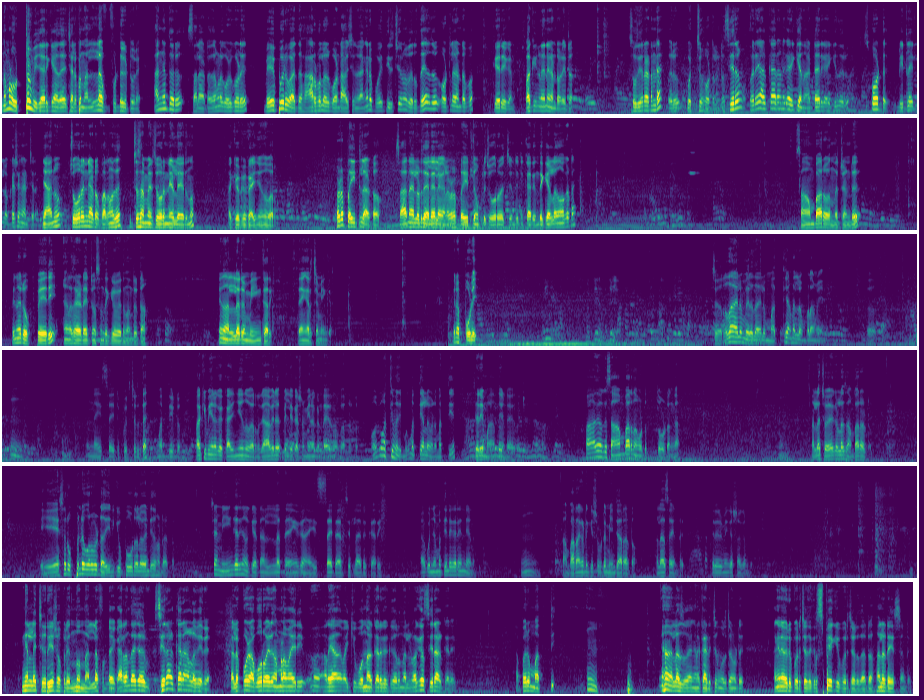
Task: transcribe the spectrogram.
നമ്മൾ ഒട്ടും വിചാരിക്കാതെ ചിലപ്പോൾ നല്ല ഫുഡ് കിട്ടൂലേ? അങ്ങനത്തെ ഒരു സ്ഥലമാട്ടോ. നമ്മൾ കോഴിക്കോട് ബേപ്പൂർ ഭാഗത്ത് ഹാർബറിൽ പോകേണ്ട ആവശ്യമില്ല. അങ്ങനെ പോയി തിരിച്ചു വരുമ്പോൾ വെറുതെ ഒരു ഹോട്ടൽ കണ്ടപ്പോൾ കയറിയേക്കാണ് ബാക്കി നിങ്ങൾ തന്നെ കണ്ടോളൂ കേട്ടോ. സുധീറേട്ടന്റെ ഒരു കൊച്ചു ഹോട്ടൽ കേട്ടോ സ്ഥിരം ഒരേ ആൾക്കാരാണ് കഴിക്കുക. നാട്ടുകാർ കഴിക്കുന്ന ഒരു സ്പോട്ട് ഡീറ്റെയിൽ ആയിട്ട് ലൊക്കേഷൻ കാണിച്ചു തരാം ഞാനും ചോറ് തന്നെ കേട്ടോ പറഞ്ഞത്. ഉച്ച സമയം ചോറ് തന്നെ ഉള്ളായിരുന്നു ബാക്കിയൊക്കെ കഴിഞ്ഞു എന്ന് പറഞ്ഞു ഇവിടെ പ്ലേറ്റിലാട്ടോ സാറിന് എല്ലായിടത്തും ഇലയില കാരണം ഇവിടെ പ്ലേറ്റിൽ മുപ്പര് ചോറ് വെച്ചിട്ടുണ്ട്. ഇനി കറി എന്തൊക്കെയുള്ളത് നോക്കട്ടെ. സാമ്പാർ വന്നിട്ടുണ്ട്. പിന്നെ ഒരു ഉപ്പേരി. അങ്ങനെ സൈഡ് ഐറ്റംസ് എന്തൊക്കെയോ വരുന്നുണ്ട് കേട്ടോ. പിന്നെ നല്ലൊരു മീൻ കറി. തേങ്ങ അരച്ച മീൻ കറി. പിന്നെ പുളി. ചെറുതായാലും വലുതായാലും മത്തിയാണല്ലോ നമ്മളെ മെയിൻ നൈസായിട്ട് പൊരിച്ചെടുത്ത് മത്തി കിട്ടും ബാക്കി മീനൊക്കെ കഴിഞ്ഞു എന്ന് പറഞ്ഞു. രാവിലെ വലിയ കഷ്ണം മീനൊക്കെ ഉണ്ടായിരുന്നു പറഞ്ഞിട്ട് നമുക്ക് മത്തി മതി. നമുക്ക് മത്തിയാണല്ലോ വേണം. മത്തി ചെറിയ മാന്ത ഉണ്ടായിരുന്നു അപ്പം ആദ്യം നമുക്ക് സാമ്പാർ അങ്ങോട്ട് തുടങ്ങാം. നല്ല ചൊയൊക്കെയുള്ള കേട്ടോ ലേശം ഉപ്പിന്റെ കുറവ് എനിക്ക് ഉപ്പ് കൂടുതൽ വേണ്ടിയതുകൊണ്ട് കേട്ടോ പക്ഷേ മീൻ കറി നോക്കിയാട്ടെ നല്ല തേങ്ങയൊക്കെ നൈസായിട്ട് അരച്ചിട്ടുള്ള ഒരു കറി. ആ കുഞ്ഞമ്മത്തിന്റെ കറി തന്നെയാണ്. സാമ്പാറിനെ സാമ്പാറിനെക്കാട്ടും എനിക്ക് ഇഷ്ടപ്പെട്ട മീൻ ചാറാട്ടോ നല്ല രസമുണ്ട് ചെറിയൊരു മീൻ കഷ്ണമൊക്കെ ഉണ്ട് ഇങ്ങനെയുള്ള ചെറിയ ഷോപ്പിൽ എന്നും നല്ല ഫുഡായി കാരണം എന്താ വെച്ചാൽ സ്ഥിര ആൾക്കാരാണല്ലോ വരിക. വല്ലപ്പോഴും അപൂർവമായിട്ട് നമ്മളെ മാതിരി അറിയാതെ വൈക്ക് പോകുന്ന ആൾക്കാരൊക്കെ കയറും നല്ല ബാക്കി സ്ഥിര ആൾക്കാരായിരിക്കും. അപ്പോൾ ഒരു മത്തി നല്ല സുഖം. അങ്ങനെ കടിച്ച് മുറിച്ചങ്ങോട്ട് അങ്ങനെ ഒരു പൊരിച്ചെടുത്ത് ക്രിസ്പിയാക്കി പൊരിച്ചെടുത്ത് കേട്ടോ. നല്ല ടേസ്റ്റ് ഉണ്ട്.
